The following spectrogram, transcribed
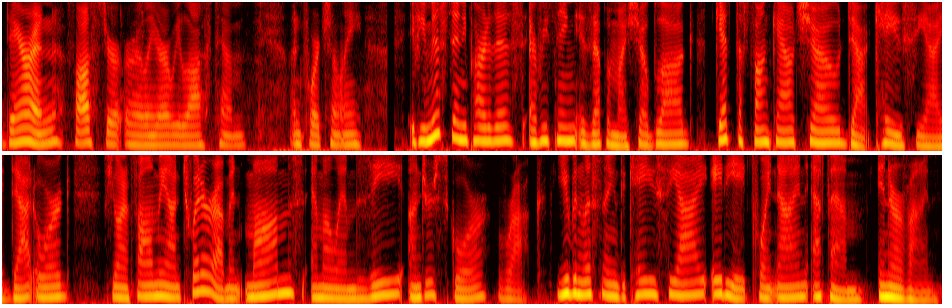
Darren Foster earlier. We lost him, unfortunately. If you missed any part of this, everything is up on my show blog, getthefunkoutshow.kuci.org. If you want to follow me on Twitter, I'm at moms, M-O-M-Z underscore rock. You've been listening to KUCI 88.9 FM in Irvine.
